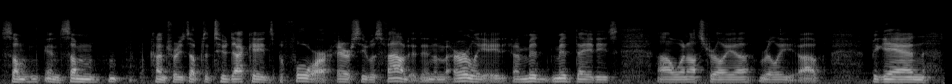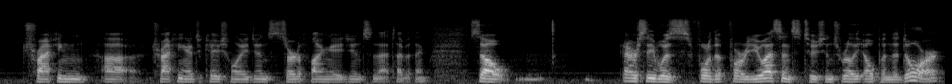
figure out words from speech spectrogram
some in some countries up to two decades before AIRC was founded in the early 80s, uh, mid mid 80s uh, when Australia really began tracking tracking educational agents, certifying agents, and that type of thing. So AIRC was for the for U.S. institutions really opened the door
